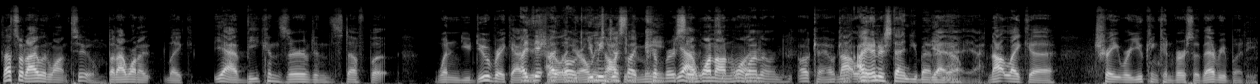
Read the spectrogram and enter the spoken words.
That's what I would want too. But I want to like, yeah, be conserved and stuff. But when you do break out I of your think I, shell and oh, you're you only mean talking just like to me, yeah, one on one, One on. Okay, okay. Not I understand you better yeah, now. yeah, yeah. Not like a trait where you can converse with everybody.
